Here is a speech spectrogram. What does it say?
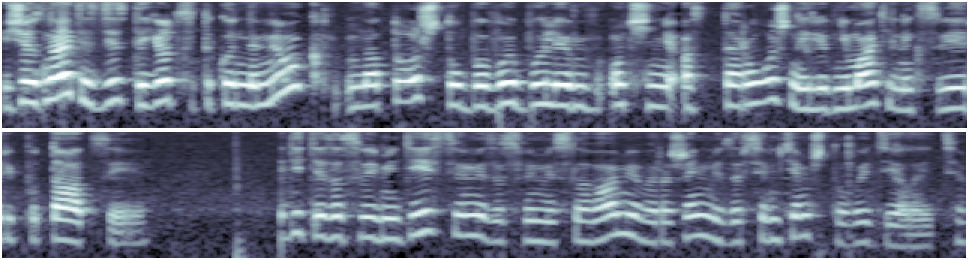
Еще, знаете, здесь дается такой намек на то, чтобы вы были очень осторожны или внимательны к своей репутации. Следите за своими действиями, за своими словами, выражениями, за всем тем, что вы делаете.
